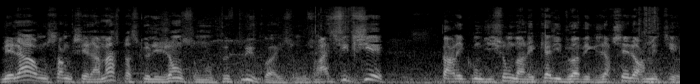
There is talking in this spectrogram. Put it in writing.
Mais là, on sent que c'est la masse parce que les gens sont, n'en peuvent plus, quoi. Ils sont, ils sont asphyxiés par les conditions dans lesquelles ils doivent exercer leur métier.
